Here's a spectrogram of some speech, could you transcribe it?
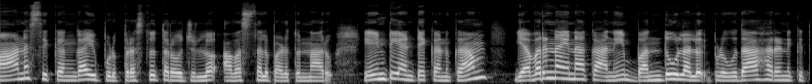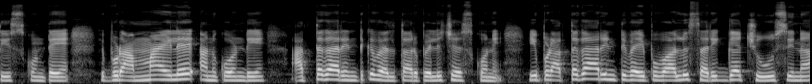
మానసికంగా ఇప్పుడు ప్రస్తుత రోజుల్లో అవస్థలు పడుతున్నారు. ఏంటి అంటే కనుక ఎవరినైనా కానీ బంధువులలో ఇప్పుడు ఉదాహరణకి తీసుకుంటే ఇప్పుడు అమ్మాయిలే అనుకోండి అత్తగారింటికి వెళ్తారు పెళ్ళి చేసుకొని. ఇప్పుడు అత్తగారింటి వైపు వాళ్ళు సరిగ్గా చూసినా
